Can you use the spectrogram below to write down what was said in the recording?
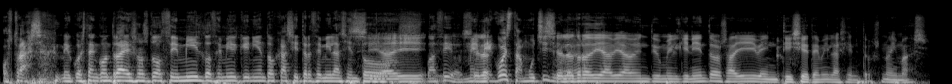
Ostras, me cuesta encontrar esos 12.000, 12.500, casi 13.000 asientos sí, hay, vacíos. Si me, me, cuesta muchísimo. Si el otro día había 21.500, hay 27.000 asientos, no hay más.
